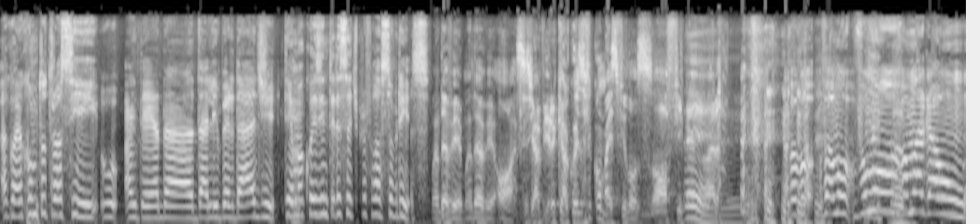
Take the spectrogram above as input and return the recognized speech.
Agora, como tu trouxe o- a ideia da, da liberdade, tem uma coisa interessante pra falar sobre isso. Manda ver, manda ver. Ó, vocês já viram que a coisa ficou mais filosófica É. agora. vamos, vamos, vamos, vamos largar um,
